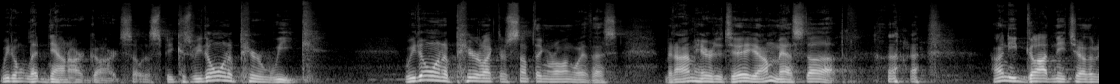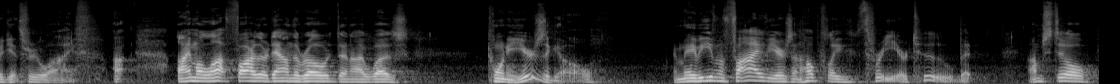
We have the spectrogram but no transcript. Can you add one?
we don't let down our guard, so to speak, because we don't want to appear weak. We don't want to appear like there's something wrong with us. But I'm here to tell you, I'm messed up. I need God and each other to get through life. I'm a lot farther down the road than I was 20 years ago. and maybe even five years, and hopefully three or two, but I'm still,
